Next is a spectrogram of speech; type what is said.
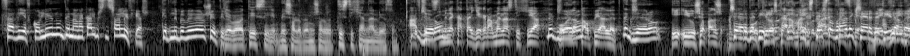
θα διευκολύνουν την ανακάλυψη της αλήθειας και την επιβεβαίωσή της. τι στοιχεία, μισό λεπτό, μισό λεπτό. Τι στοιχεία να αλλοιωθούν. Αυτή τη στιγμή είναι καταγεγραμμένα στοιχεία όλα τα οποία λέτε. Δεν ξέρω. Η, η ουσία πάντως. Ξέρετε ο κύριος Καραμάνη. Χθε το βράδυ ξέρετε τι είδαμε.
